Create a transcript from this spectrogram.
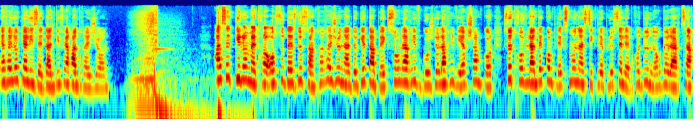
et relocalisés dans différentes régions. À 7 km au sud-est du centre régional de Getabek, sur la rive gauche de la rivière Chamkor, se trouve l'un des complexes monastiques les plus célèbres du nord de l'Artsakh,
